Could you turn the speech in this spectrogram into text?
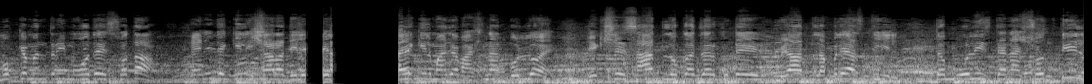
मुख्यमंत्री महोदय स्वतः त्यांनी देखील इशारा दिलेला देखील माझ्या भाषणात बोललो आहे एकशे सात लोक जर कुठे मिळात लपले असतील तर पोलीस त्यांना शोधतील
